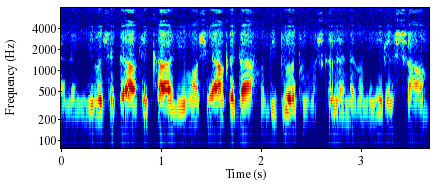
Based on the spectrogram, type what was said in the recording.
En in Nuwe Suid-Afrika leef ons elke dag met die dood op verskillende maniere saam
